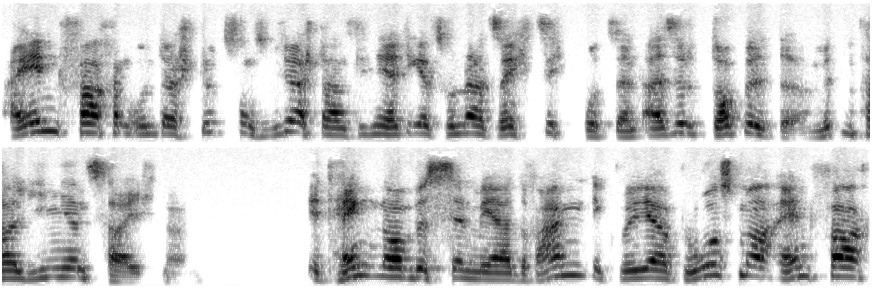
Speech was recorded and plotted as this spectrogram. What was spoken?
einfachen Unterstützungswiderstandslinien, hätte ich jetzt 160 Prozent, also das Doppelte, mit ein paar Linienzeichnen. Es hängt noch ein bisschen mehr dran. Ich will ja bloß mal einfach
